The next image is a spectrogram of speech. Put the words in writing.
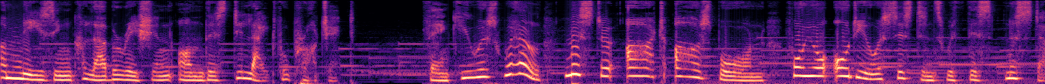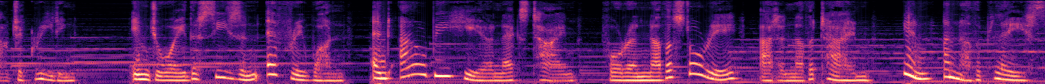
amazing collaboration on this delightful project. Thank you as well, Mr. Art Osborne, for your audio assistance with this nostalgic reading. Enjoy the season, everyone, and I'll be here next time for another story at another time in another place.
